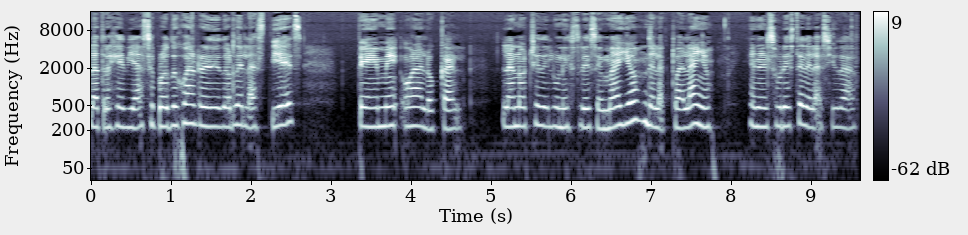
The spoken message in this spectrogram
La tragedia se produjo alrededor de las 10 pm hora local, la noche del lunes 13 de mayo del actual año, en el sureste de la ciudad,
